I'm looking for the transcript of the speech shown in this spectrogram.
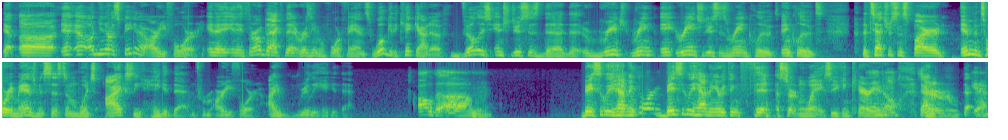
Yep. Uh, uh, you know, speaking of RE4, in a in a throwback that Resident Evil 4 fans will get a kick out of, Village introduces the the re, re, reintroduces reincludes includes the Tetris inspired inventory management system, which I actually hated that from RE4. I really hated that. Oh, the um, Basically having Inventory? basically having everything fit a certain way so you can carry it all. That, Sure. that- Yeah.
